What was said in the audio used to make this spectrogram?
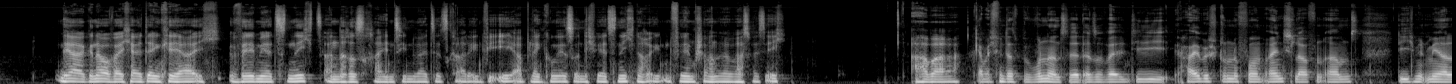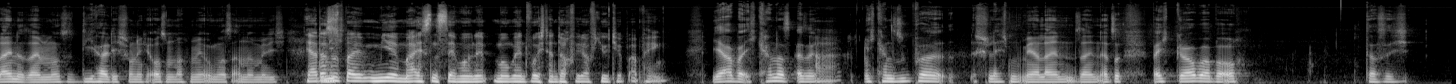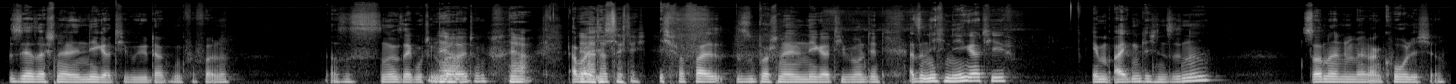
Ja, genau, weil ich halt denke, ja, ich will mir jetzt nichts anderes reinziehen, weil es jetzt gerade irgendwie eh Ablenkung ist und ich will jetzt nicht noch irgendeinen Film schauen oder was weiß ich. Aber. Aber ich finde das bewundernswert, also weil die halbe Stunde vorm Einschlafen abends, die ich mit mir alleine sein muss, die halte ich schon nicht aus und mache mir irgendwas anderes, damit ich. Ja, das ist bei mir meistens der Moment, wo ich dann doch wieder auf YouTube abhänge. Ja, aber ich kann das, also ah. ich kann super schlecht mit mir allein sein. Also, weil ich glaube aber auch, dass ich sehr, sehr schnell in negative Gedanken verfalle. Das ist eine sehr gute Überleitung. Ja, ja. aber ja, ich, tatsächlich. ich verfall super schnell in negative und in, also nicht negativ im eigentlichen Sinne, sondern in melancholische.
